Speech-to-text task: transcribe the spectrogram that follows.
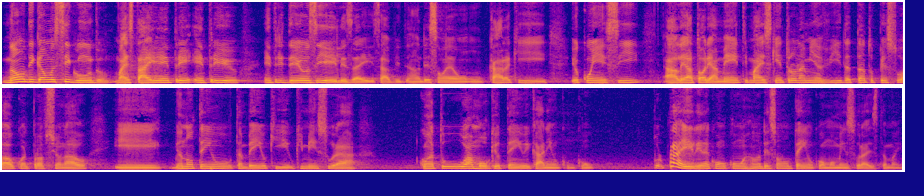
não digamos segundo, mas está aí entre, entre, entre Deus e eles aí, sabe? Anderson é um, um cara que eu conheci aleatoriamente, mas que entrou na minha vida, tanto pessoal quanto profissional, e eu não tenho também o que, o que mensurar quanto o amor que eu tenho e carinho com, com para ele, né? Com, com o Anderson não tenho como mensurar isso também.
